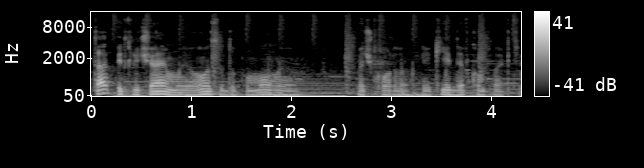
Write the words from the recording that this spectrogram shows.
та підключаємо його за допомогою пачкорду, який йде в комплекті.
